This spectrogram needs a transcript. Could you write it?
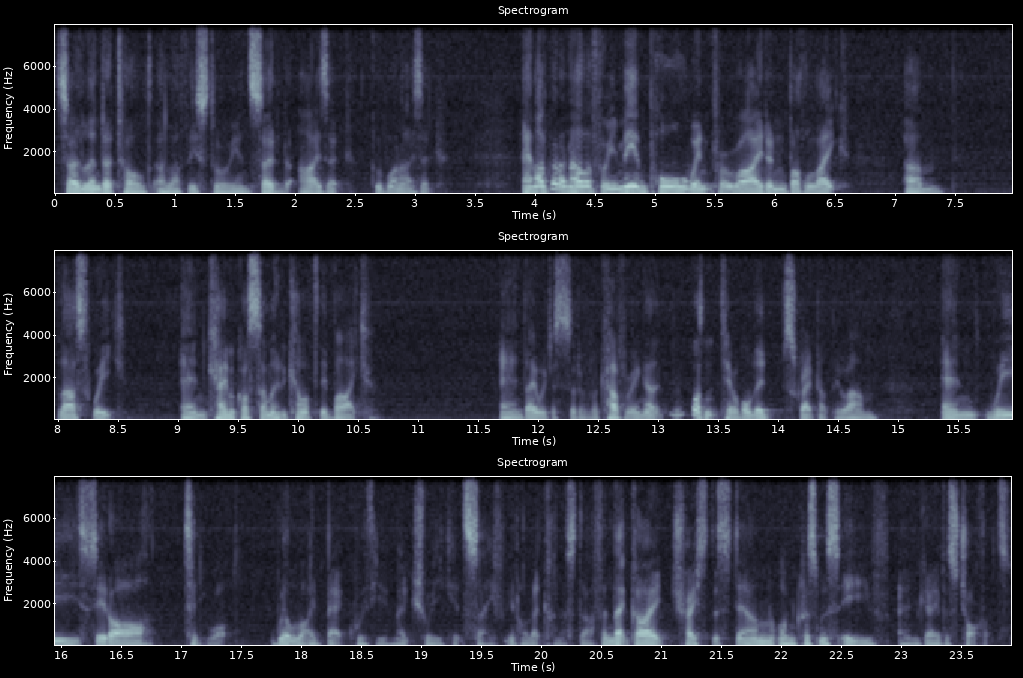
So Linda told a lovely story, and so did Isaac. Good one, Isaac. And I've got another for you. Me and Paul went for a ride in Bottle Lake um, last week and came across someone who'd come off their bike. And they were just sort of recovering. It wasn't terrible, they'd scraped up their arm. And we said, Oh, tell you what, we'll ride back with you, make sure you get safe, you know, that kind of stuff. And that guy traced us down on Christmas Eve and gave us chocolates.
